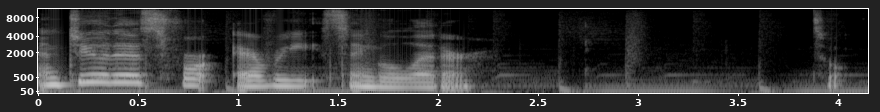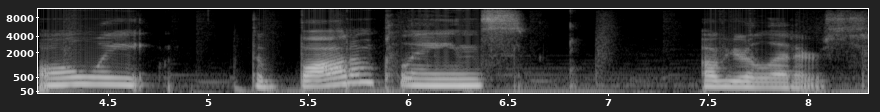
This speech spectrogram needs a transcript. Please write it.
And do this for every single letter. So only the bottom planes of your letters.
